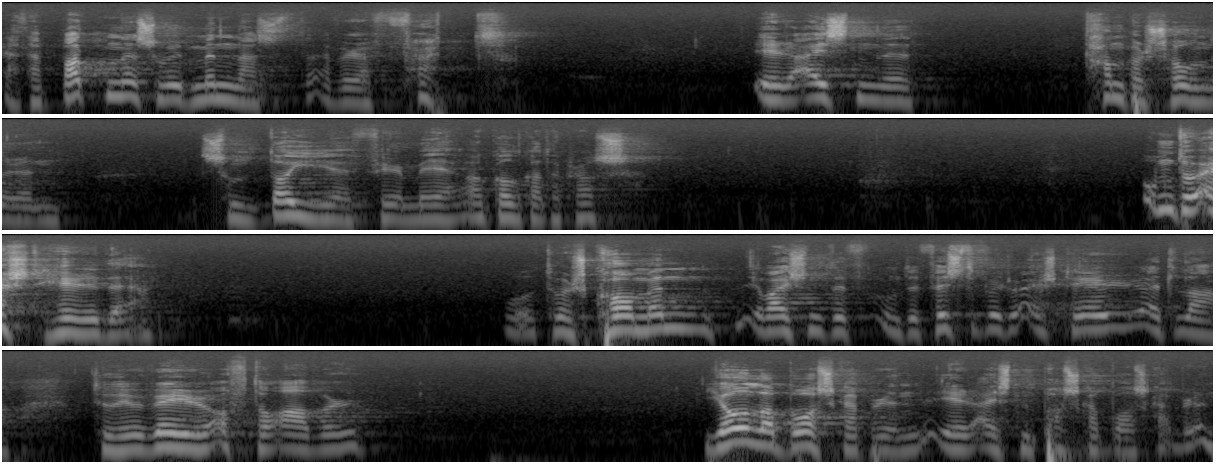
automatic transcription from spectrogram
at det badene som vi minnast er være født, er eisende tannpersoneren, som døye for meg av Golgata Kross. Om du erst her i det, og du erst kommet, jeg vet ikke om det, første for du erst her, eller du er veldig ofte over, Jola båskaperen er eisen påska båskaperen.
